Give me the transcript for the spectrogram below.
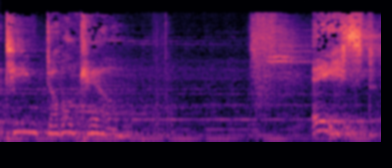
Team double kill. Aced.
